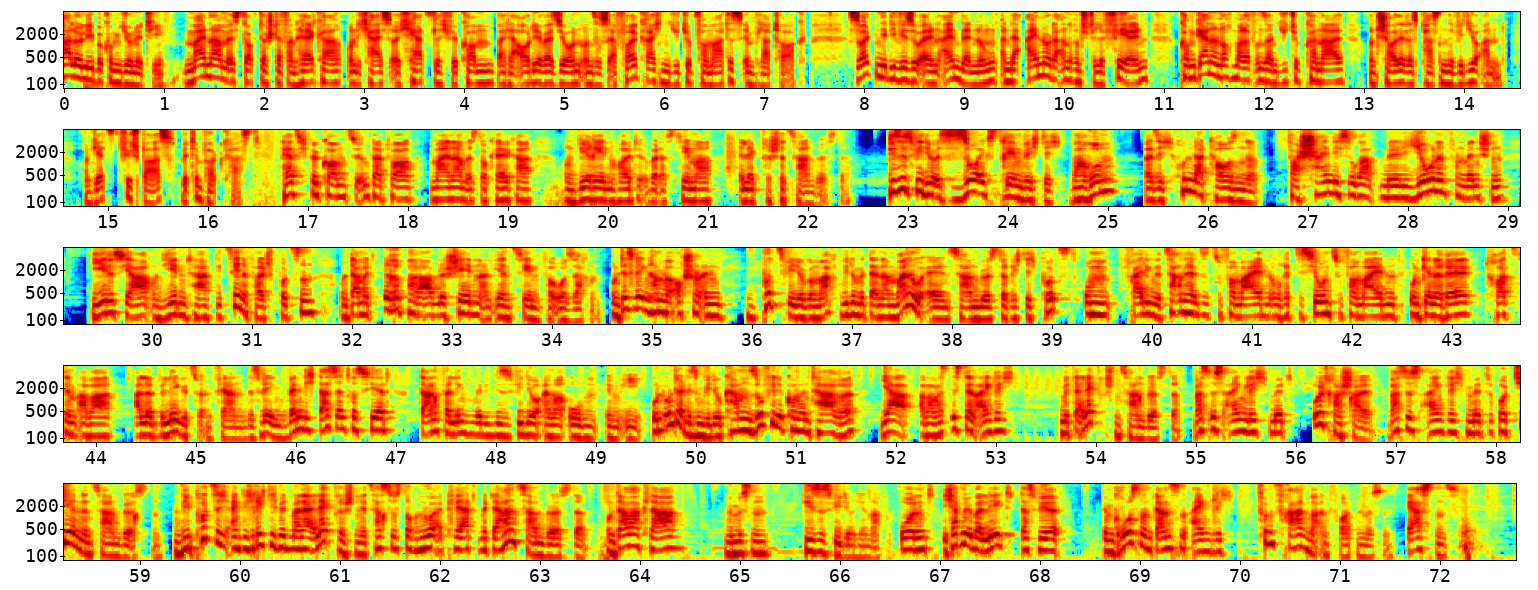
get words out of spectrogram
Hallo liebe Community, mein Name ist Dr. Stefan Helker und ich heiße euch herzlich willkommen bei der Audioversion unseres erfolgreichen YouTube-Formates Implatalk. Sollten dir die visuellen Einblendungen an der einen oder anderen Stelle fehlen, komm gerne nochmal auf unseren YouTube-Kanal und schau dir das passende Video an. Und jetzt viel Spaß mit dem Podcast. Herzlich willkommen zu Implatalk, mein Name ist Doc Helker und wir reden heute über das Thema elektrische Zahnbürste. Dieses Video ist so extrem wichtig. Warum? Weil sich Hunderttausende, wahrscheinlich sogar Millionen von Menschen jedes Jahr und jeden Tag die Zähne falsch putzen und damit irreparable Schäden an ihren Zähnen verursachen. Und deswegen haben wir auch schon ein Putzvideo gemacht, wie du mit deiner manuellen Zahnbürste richtig putzt, um freiliegende Zahnhälse zu vermeiden, um Rezessionen zu vermeiden und generell trotzdem aber alle Belege zu entfernen. Deswegen, wenn dich das interessiert, dann verlinken wir dir dieses Video einmal oben im i. Und unter diesem Video kamen so viele Kommentare, ja, aber was ist denn eigentlich mit der elektrischen Zahnbürste? Was ist eigentlich mit Ultraschall? Was ist eigentlich mit rotierenden Zahnbürsten? Wie putze ich eigentlich richtig mit meiner elektrischen? Jetzt hast du es doch nur erklärt mit der Handzahnbürste. Und da war klar, wir müssen dieses Video hier machen. Und ich habe mir überlegt, dass wir im Großen und Ganzen eigentlich fünf Fragen beantworten müssen. Erstens,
